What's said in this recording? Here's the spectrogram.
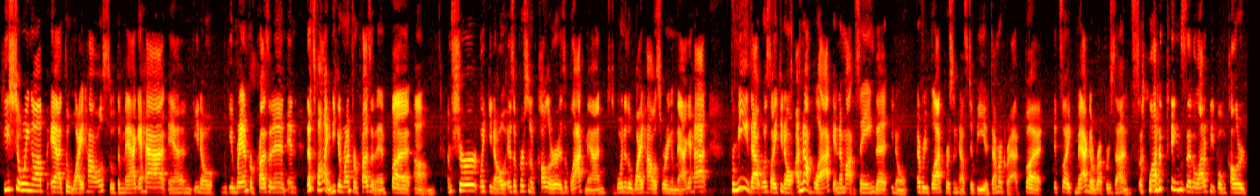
he's showing up at the White House with the MAGA hat and, you know, he ran for president. And that's fine. He can run for president. But um, I'm sure, like, you know, as a person of color, as a black man, going to the White House wearing a MAGA hat, for me, that was like, you know, I'm not black and I'm not saying that, you know, every black person has to be a Democrat, but it's like MAGA represents a lot of things that a lot of people of color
